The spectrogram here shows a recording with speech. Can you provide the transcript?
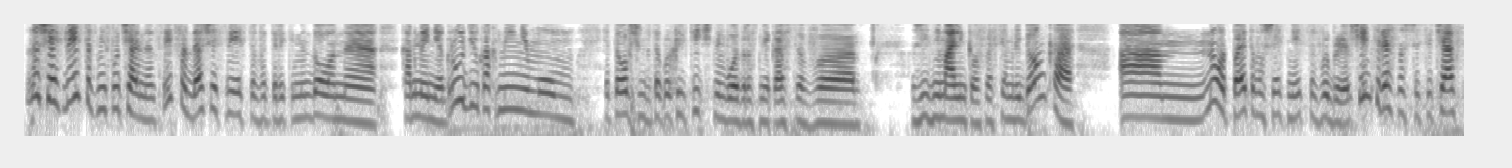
Ну, 6 месяцев не случайная цифра, да, 6 месяцев это рекомендованное кормление грудью как минимум. Это, в общем-то, такой критичный возраст, мне кажется, в жизни маленького совсем ребенка. А, ну вот поэтому 6 месяцев выбрали. Вообще интересно, что сейчас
